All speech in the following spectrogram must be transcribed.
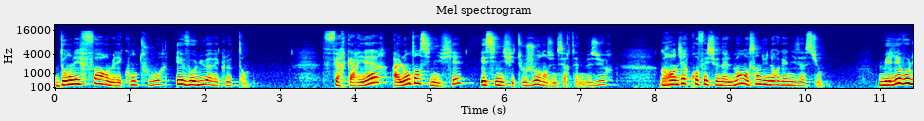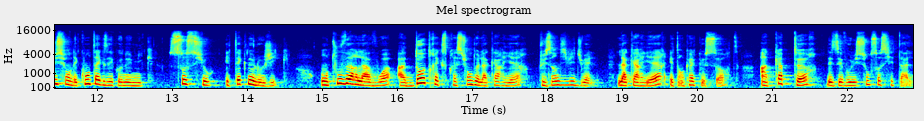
dont les formes et les contours évoluent avec le temps. Faire carrière a longtemps signifié, et signifie toujours dans une certaine mesure, grandir professionnellement au sein d'une organisation. Mais l'évolution des contextes économiques, sociaux et technologiques ont ouvert la voie à d'autres expressions de la carrière plus individuelles. La carrière est en quelque sorte un capteur des évolutions sociétales.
